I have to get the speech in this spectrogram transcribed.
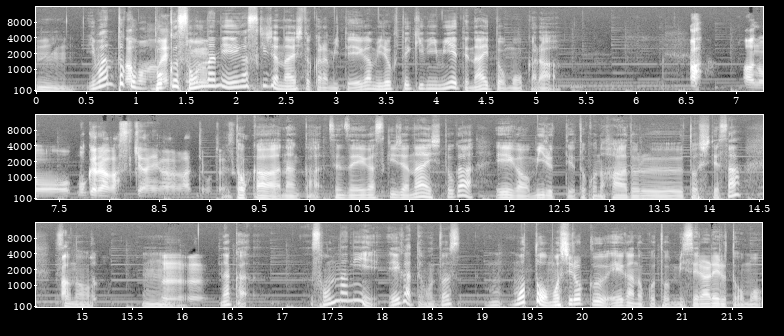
うん、今んとこ僕そんなに映画好きじゃない人から見て映画魅力的に見えてないと思うから。あのー僕らが好きな映画がってことですか？とかなんか全然映画好きじゃない人が映画を見るっていうとこのハードルとしてさそのううんんうん。なんかそんなに映画って本当にももっと面白く映画のことを見せられると思う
